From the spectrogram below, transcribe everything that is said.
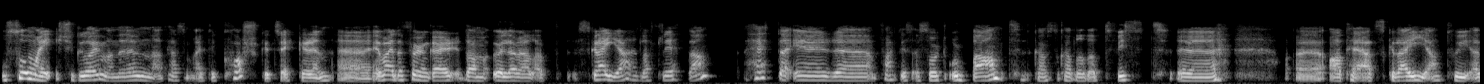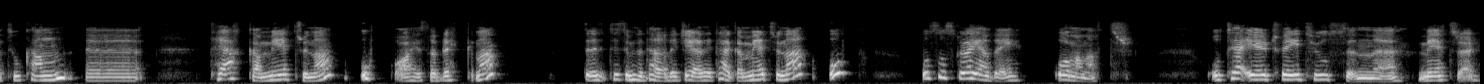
Och så må jag inte glömma nämna att det som heter korsketräckaren. Eh, jag vet att förrän gång har ölar väl att skreja eller att leta. Hetta er uh, faktisk en sort urbant, kan du kalla det twist, eh, uh, at det at skreia, tui at du kan eh, teka metruna upp av hessa brekkna, til simpelthen det her det gjør, de teka metruna upp, og så skreia de man atter. Og det er 2000 meter,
